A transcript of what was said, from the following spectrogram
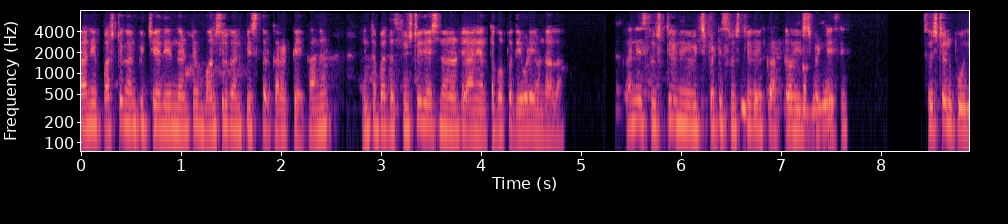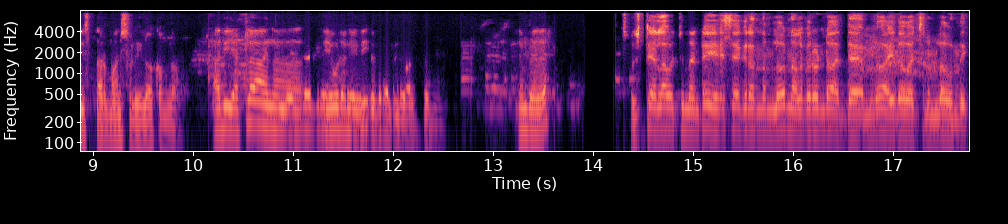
కానీ ఫస్ట్ కనిపించేది ఏంటంటే మనుషులు కనిపిస్తారు కరెక్టే కానీ ఇంత పెద్ద సృష్టి చేసినానంటే ఆయన ఎంత గొప్ప దేవుడే ఉండాలా? కానీ సృష్టిని విడిచిపెట్టి సృష్టి కర్త విడిచిపెట్టేసి సృష్టిని పూజిస్తారు మనుషులు ఈ లోకంలో. అది ఎట్లా ఆయన దేవుడు అనేది? బ్రదర్ సృష్టి ఎలా వచ్చిందంటే ఏసే గ్రంథంలో నలభై అధ్యాయంలో ఐదో వచనంలో ఉంది.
